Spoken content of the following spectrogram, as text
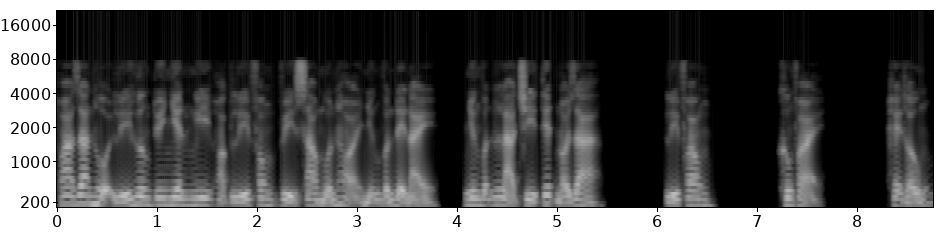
Hoa gian hội Lý Hương tuy nhiên nghi hoặc Lý Phong vì sao muốn hỏi những vấn đề này, nhưng vẫn là chi tiết nói ra. Lý Phong. Không phải. Hệ thống,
